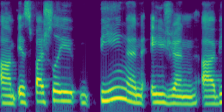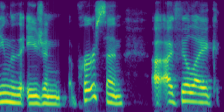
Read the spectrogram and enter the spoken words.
um, especially being an Asian, uh, being an Asian person. I feel like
